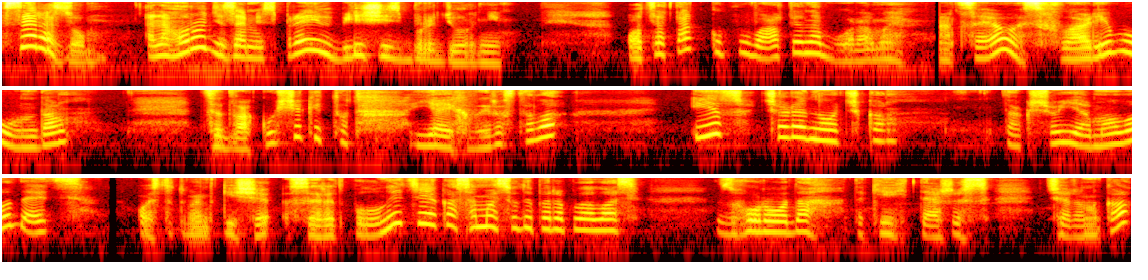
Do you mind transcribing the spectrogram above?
все разом. А на городі замість спреїв більшість бордюрні. Оце так купувати наборами. А це ось флорібунда. Це два кущики тут. Я їх виростила із череночка. Так що я молодець. Ось тут у мене такий ще серед полуниці, яка сама сюди переплелась з города. Такий теж із черенка.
